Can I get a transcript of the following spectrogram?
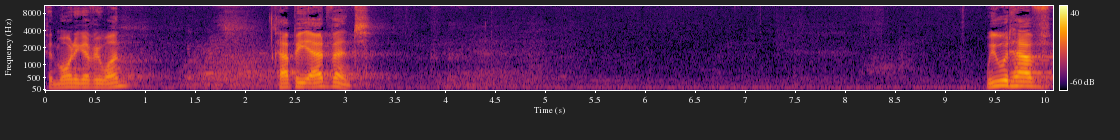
Good morning, everyone. Happy Advent. We would have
